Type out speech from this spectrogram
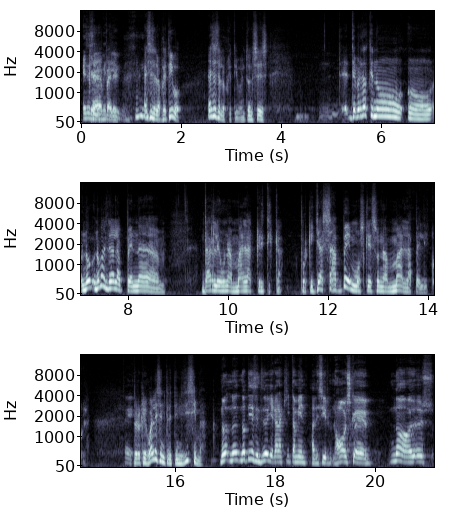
Ese es el objetivo. peli-". Ese es el objetivo. Ese es el objetivo. Entonces, de, de verdad que no, oh, no, no valdría la pena darle una mala crítica, porque ya sabemos que es una mala película, Sí. pero que igual es entretenidísima. No, no, no tiene sentido llegar aquí también a decir, no, es que no, es,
